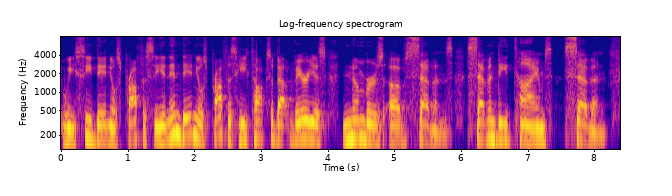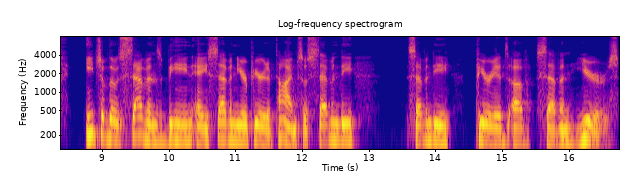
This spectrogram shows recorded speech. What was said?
we see Daniel's prophecy. And in Daniel's prophecy, he talks about various numbers of sevens 70 times seven. Each of those sevens being a seven year period of time. So 70, 70 periods of seven years.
